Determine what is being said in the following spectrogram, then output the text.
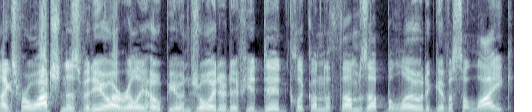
Thanks for watching this video. I really hope you enjoyed it. If you did, click on the thumbs up below to give us a like.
